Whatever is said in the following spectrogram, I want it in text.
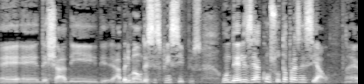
é, é, deixar de, de, abrir mão desses princípios. Um deles é a consulta presencial. Né?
